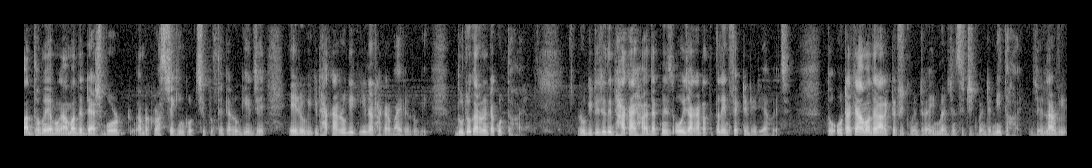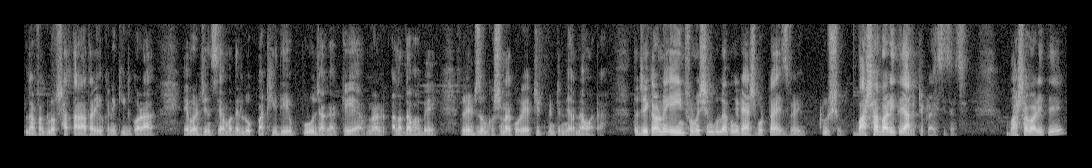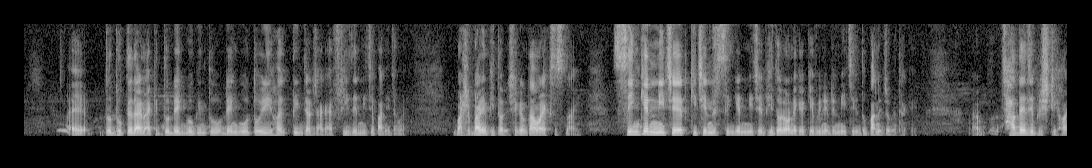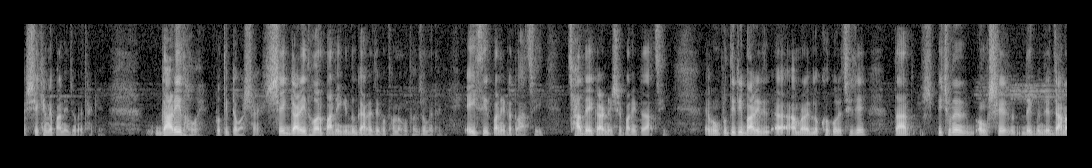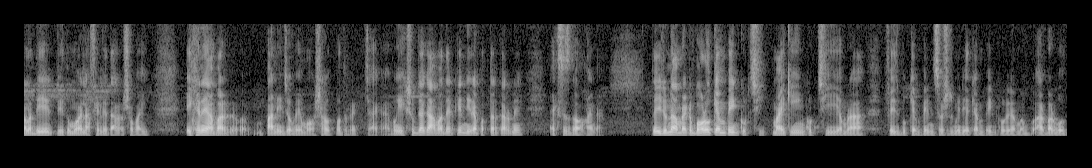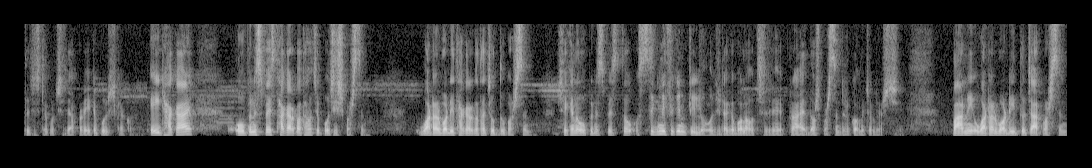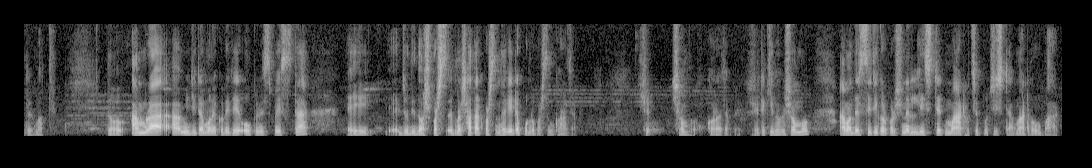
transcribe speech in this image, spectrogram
মাধ্যমে এবং আমাদের ড্যাশবোর্ড আমরা ক্রস চেকিং করছি প্রত্যেকটা রুগীর যে এই রুগী কি ঢাকার রুগী কি না ঢাকার বাইরের রুগী। দুটো কারণে এটা করতে হয়। রুগীটি যদি ঢাকায় হয় দ্যাট মিনস ওই জায়গাটাতে তাহলে ইনফেক্টেড এরিয়া হয়েছে। তো ওটাকে আমাদের আরেকটা ট্রিটমেন্টের ইমার্জেন্সি ট্রিটমেন্টে নিতে হয়। যে লার্ভি লার্ভাগুলো তাড়াতাড়ি ওখানে কিল করা এমার্জেন্সি আমাদের লোক পাঠিয়ে দিয়ে পুরো জায়গাকে আপনার আলাদাভাবে রেড জোন ঘোষণা করে ট্রিটমেন্টে নেওয়াটা। তো যে কারণে এই ইনফরমেশনগুলো এবং ড্যাশবোর্ডটা ইজ ভেরি ক্রুশাল বাসা বাড়িতে আরেকটা ক্রাইসিস আছে। বাসা বাড়িতে তো ঢুকতে দেয় না, কিন্তু ডেঙ্গু কিন্তু, ডেঙ্গু তৈরি হয় তিন চার জায়গায় ফ্রিজের নিচে পানি জমে, বাসা, বাড়ির ভিতরে, সেখানে তো আমার অ্যাক্সেস নাই। সিঙ্কের নিচের কিচেনের সিঙ্কের নিচে, ভিতরে অনেকের কেবিনেটের নিচে কিন্তু পানি জমে থাকে। ছাদে যে বৃষ্টি হয়, সেখানে পানি জমে থাকে। গাড়ি ধোয় প্রত্যেকটা বাসায়। সেই গাড়ি ধোয়ার পানি কিন্তু গ্যারেজে কোথাও না কোথাও জমে থাকে। এইসির পানিটা তো আছেই, ছাদে কার্নিশের পানিটা আছেই। এবং প্রতিটি বাড়ির আমরা লক্ষ্য করেছি যে তার পিছনের অংশের, দেখবেন যে জানালা দিয়ে যেহেতু ময়লা ফেলে তারা সবাই, এখানে আবার পানি জমে মশা উৎপাদনের জায়গা। এবং এইসব জায়গা আমাদেরকে নিরাপত্তার কারণে অ্যাক্সেস দেওয়া হয় না। তো এই জন্য আমরা একটা বড় ক্যাম্পেইন করছি মাইকিং করছি, আমরা Facebook campaign social media campaign করে আমরা বারবার বলতে চেষ্টা করছি যে আপনারা এটা পরিষ্কার করেন। এই ঢাকায় ওপেন স্পেস থাকার কথা হচ্ছে পঁচিশ পার্সেন্ট ওয়াটার বডি থাকার কথা চোদ্দ পার্সেন্ট সেখানে ওপেন স্পেস তো সিগনিফিকেন্টলি লো যেটাকে বলা হচ্ছে যে প্রায় দশ পার্সেন্টের কমে চলে আসছে। পানি ওয়াটার বডি তো চার পার্সেন্টের মাত্র। তো আমরা, আমি যেটা মনে করি যে ওপেন স্পেসটা এই যদি দশ পার্সেন্ট মানে সাত আট পার্সেন্ট থাকে, এটা পনেরো পার্সেন্ট করা যাবে। সে সম্ভব করা যাবে। সেটা কীভাবে সম্ভব? আমাদের সিটি কর্পোরেশনের লিস্টেড মাঠ হচ্ছে পঁচিশটা, মাঠ এবং পার্ক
